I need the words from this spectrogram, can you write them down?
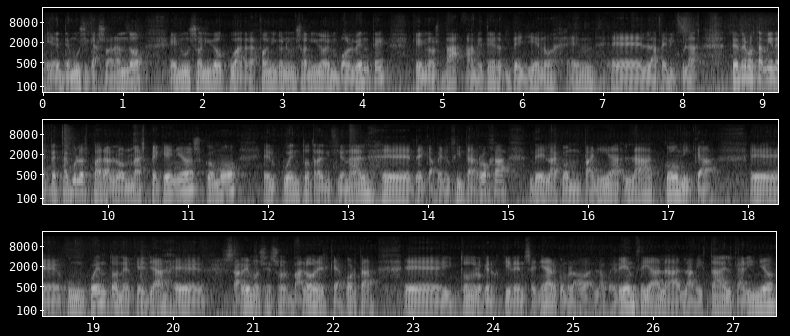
de música sonando en un sonido cuadrafónico, en un sonido envolvente que nos va a meter de lleno en eh, la película. Tendremos también espectáculos para los más pequeños como el cuento tradicional eh, de Caperucita Roja de la compañía La Cómica. Eh, un cuento en el que ya eh, sabemos esos valores que aporta eh, y todo lo que nos quiere enseñar, como la, obediencia, la, amistad, el cariño,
